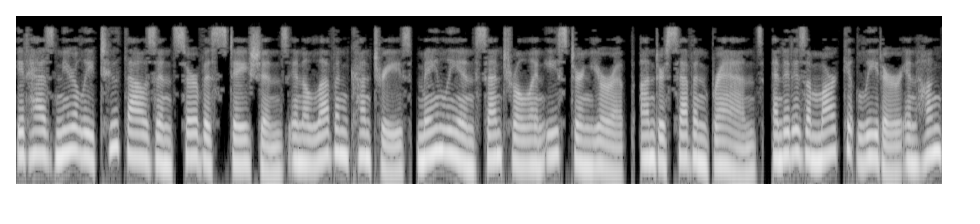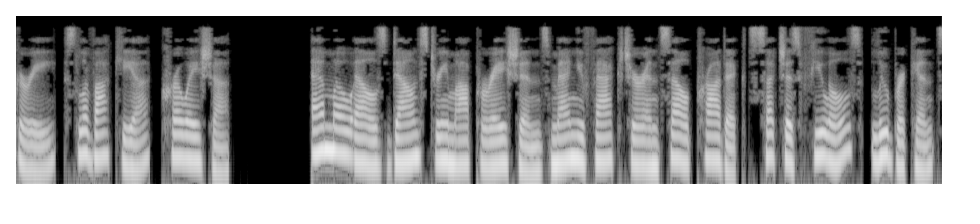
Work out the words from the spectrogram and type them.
It has nearly 2000 service stations in 11 countries, mainly in Central and Eastern Europe, under 7 brands, and it is a market leader in Hungary, Slovakia, Croatia. MOL's downstream operations manufacture and sell products such as fuels, lubricants,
